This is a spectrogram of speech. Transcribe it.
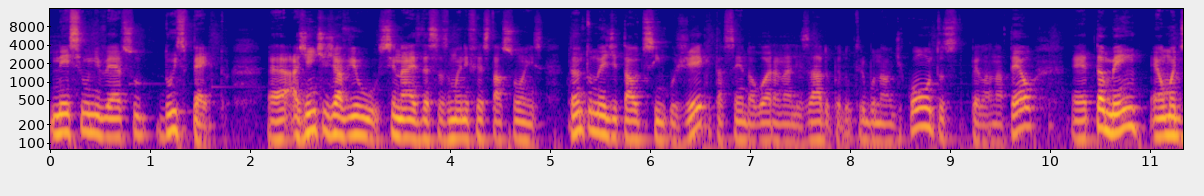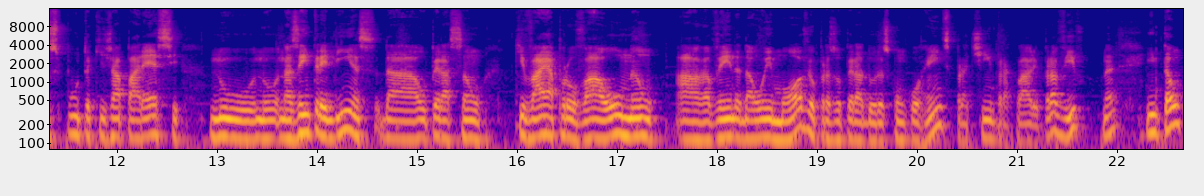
nesse universo do espectro. É, a gente já viu sinais dessas manifestações tanto no edital de 5G, que está sendo agora analisado pelo Tribunal de Contas, pela Anatel, é, também é uma disputa que já aparece no, no, nas entrelinhas da operação que vai aprovar ou não a venda da Oi Imóvel para as operadoras concorrentes, para TIM, para Claro e para Vivo. Né? Então,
